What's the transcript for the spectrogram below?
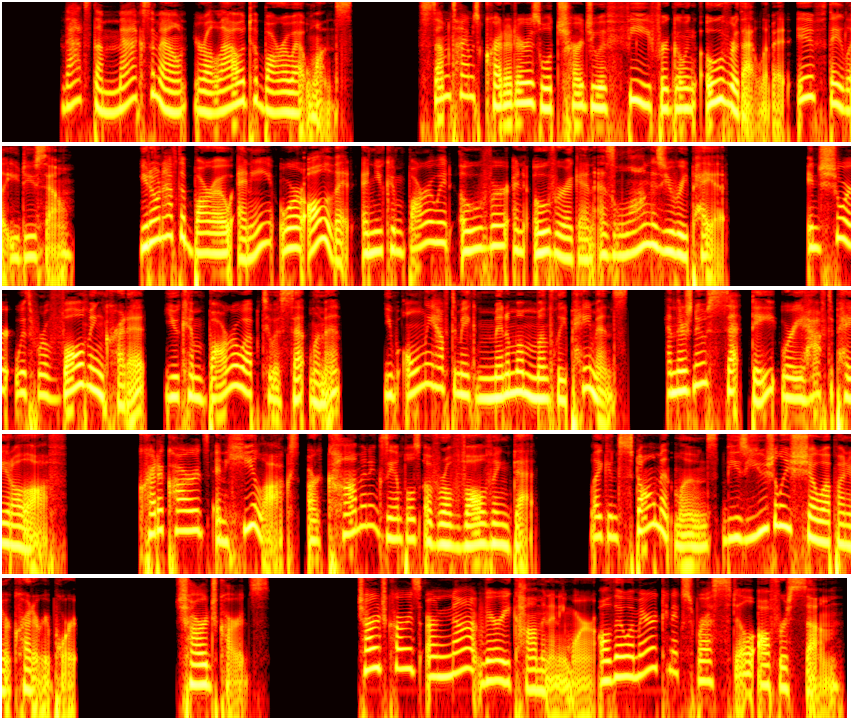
That's the max amount you're allowed to borrow at once. Sometimes creditors will charge you a fee for going over that limit if they let you do so. You don't have to borrow any or all of it, and you can borrow it over and over again as long as you repay it. In short, with revolving credit, you can borrow up to a set limit, you only have to make minimum monthly payments, and there's no set date where you have to pay it all off. Credit cards and HELOCs are common examples of revolving debt. Like installment loans, these usually show up on your credit report. Charge cards. Charge cards are not very common anymore, although American Express still offers some.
